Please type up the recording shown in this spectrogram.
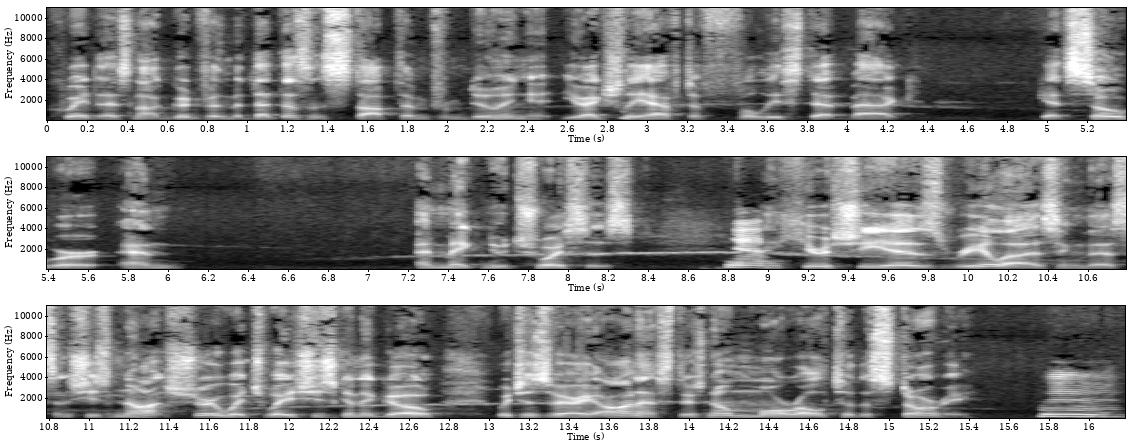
quit. That's not good for them, but that doesn't stop them from doing it. You actually have to fully step back, get sober, and and make new choices. Yeah. And here she is realizing this, and she's not sure which way she's going to go, which is very honest. There's no moral to the story. Hmm.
